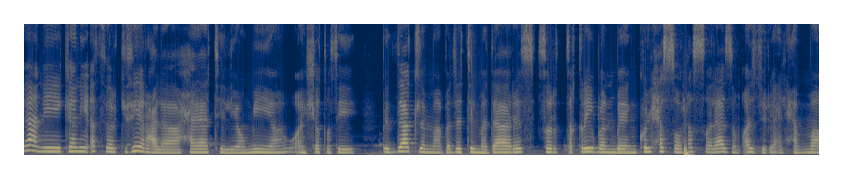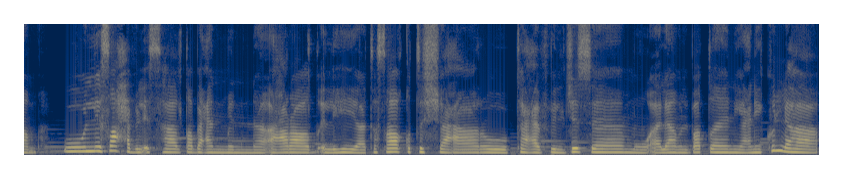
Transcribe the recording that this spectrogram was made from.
يعني كان يأثر كثير على حياتي اليومية وأنشطتي. بالذات لما بدأت المدارس صرت تقريبا بين كل حصة وحصة لازم أجري على الحمام. واللي صاحب الإسهال طبعا من أعراض اللي هي تساقط الشعر وتعب في الجسم وآلام البطن يعني كلها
